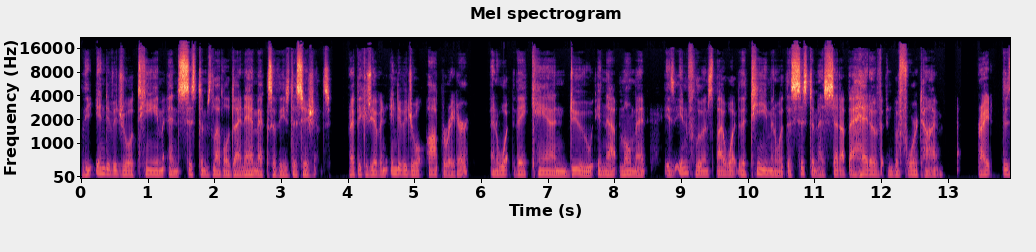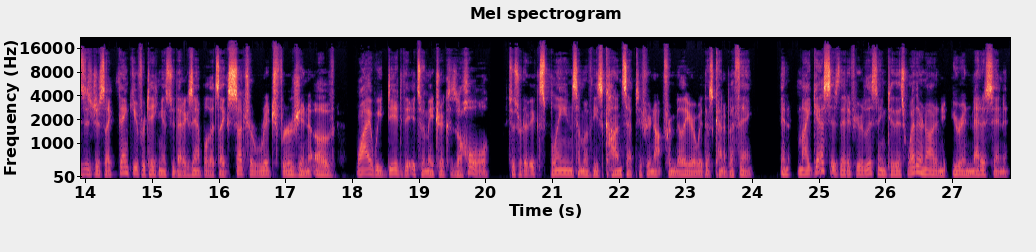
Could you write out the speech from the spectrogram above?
the individual team and systems level dynamics of these decisions, right? Because you have an individual operator and what they can do in that moment is influenced by what the team and what the system has set up ahead of and before time, right? This is just like, thank you for taking us through that example. That's like such a rich version of why we did the ITSO matrix as a whole to sort of explain some of these concepts if you're not familiar with this kind of a thing. And my guess is that if you're listening to this, whether or not you're in medicine,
